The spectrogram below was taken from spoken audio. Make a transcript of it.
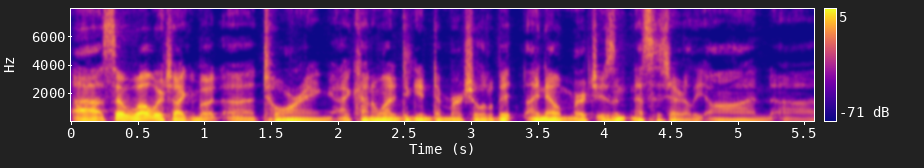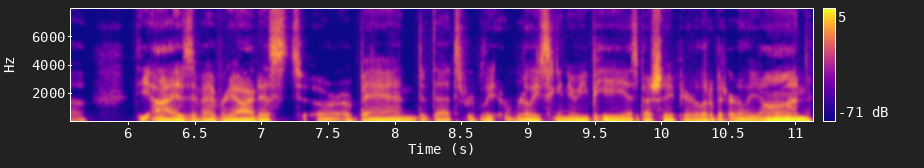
Uh, so while we're talking about uh, touring, I kind of wanted to get into merch a little bit. I know merch isn't necessarily on uh, the eyes of every artist or, or band that's re- releasing a new EP, especially if you're a little bit early on.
